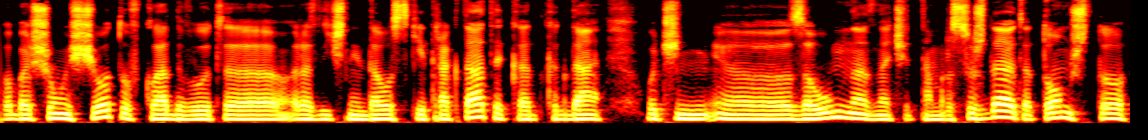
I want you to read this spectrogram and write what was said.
по большому счету вкладывают э, различные даосские трактаты, когда очень э, заумно, значит, там рассуждают о том, что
